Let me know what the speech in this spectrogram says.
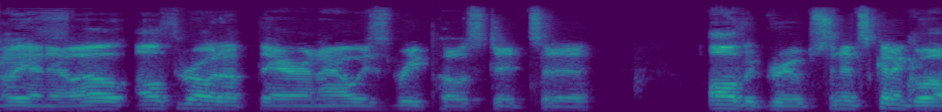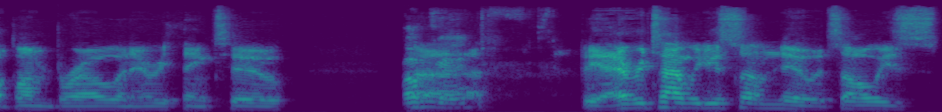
oh yeah, no, I'll I'll throw it up there, and I always repost it to all the groups, and it's gonna go up on Bro and everything too. Okay. Uh, but yeah, every time we do something new, it's always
